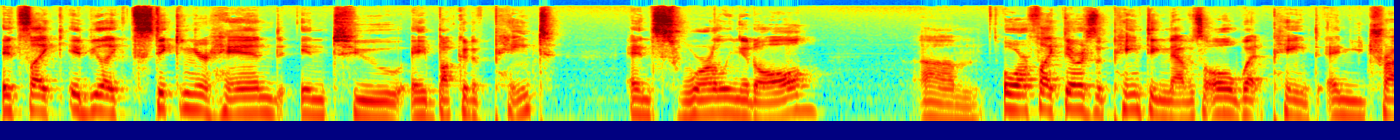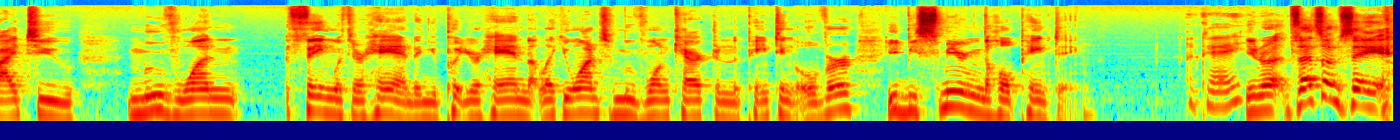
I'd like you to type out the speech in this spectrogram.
It's like it'd be like sticking your hand into a bucket of paint and swirling it all. Um, or if like there was a painting that was all wet paint and you tried to move one thing with your hand and you put your hand like you wanted to move one character in the painting over, you'd be smearing the whole painting. Okay. You know, that's what I'm saying.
